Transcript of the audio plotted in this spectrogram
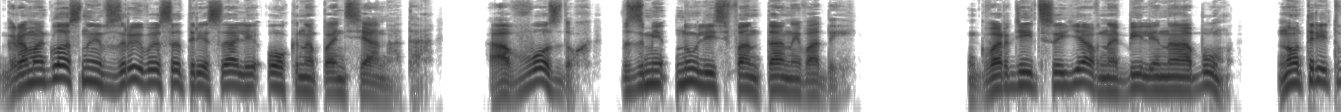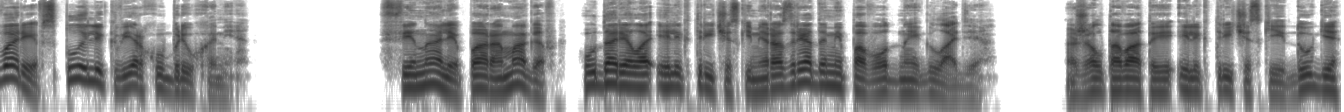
Громогласные взрывы сотрясали окна пансионата, а в воздух взметнулись фонтаны воды. Гвардейцы явно били на обум, но три твари всплыли кверху брюхами. В финале пара магов ударила электрическими разрядами по водной глади. Желтоватые электрические дуги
